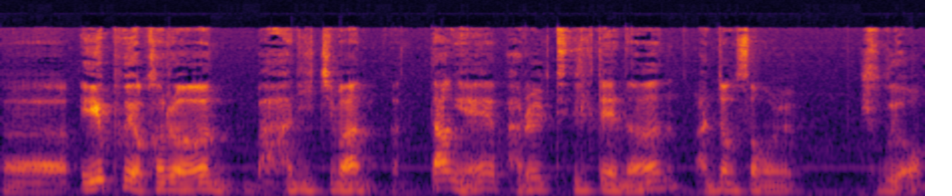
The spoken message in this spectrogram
어, AF의 역할은 많이 있지만 땅에 발을 디딜 때는 안정성을 주고요.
